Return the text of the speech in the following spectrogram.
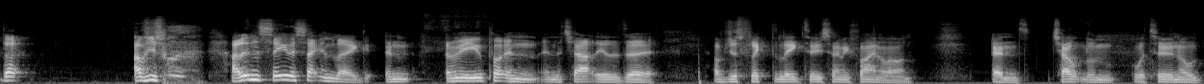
That I've just I didn't see the second leg, and I mean you put in in the chat the other day. I've just flicked the League Two semi final on, and Cheltenham were two 0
